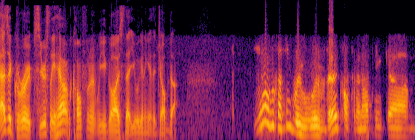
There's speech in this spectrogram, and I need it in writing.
as a group, seriously, how confident were you guys that you were going to get the job done? Yeah, look, I think we were very confident. I think um,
